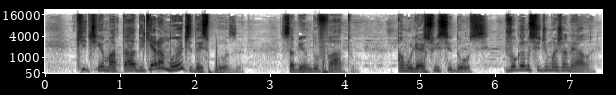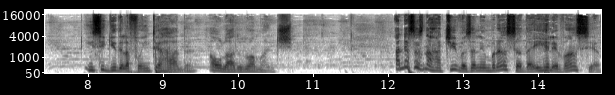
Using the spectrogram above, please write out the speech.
que tinha matado e que era amante da esposa. Sabendo do fato, a mulher suicidou-se, jogando-se de uma janela. Em seguida, ela foi enterrada ao lado do amante. Há nessas narrativas a lembrança da irrelevância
